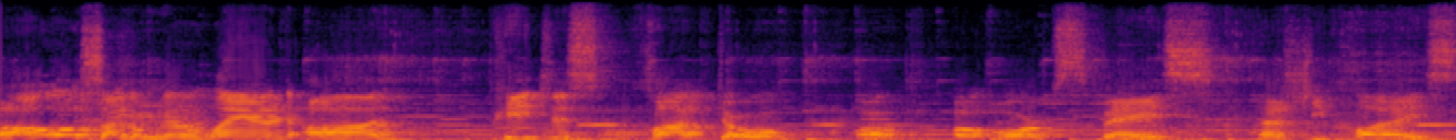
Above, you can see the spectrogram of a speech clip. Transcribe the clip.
Well, looks like I'm to land on Peach's Klepto uh, uh, Orb space that she placed.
